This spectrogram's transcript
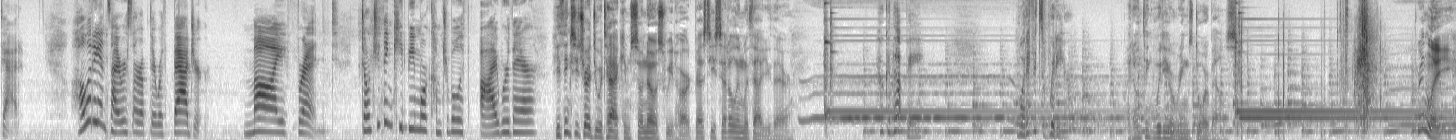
Dad, Holiday and Cyrus are up there with Badger, my friend. Don't you think he'd be more comfortable if I were there? He thinks you tried to attack him, so no, sweetheart. Best he settle in without you there. Who could that be? What if it's Whittier? I don't think Whittier rings doorbells. Brinley!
